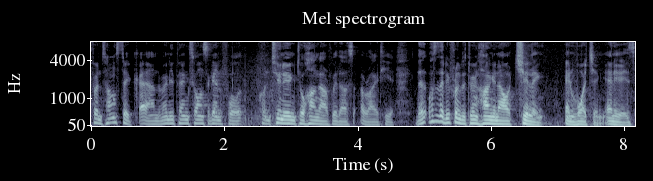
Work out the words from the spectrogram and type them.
fantastic. And many thanks once again for continuing to hang out with us right here. What's the difference between hanging out, chilling, and watching. Anyways,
